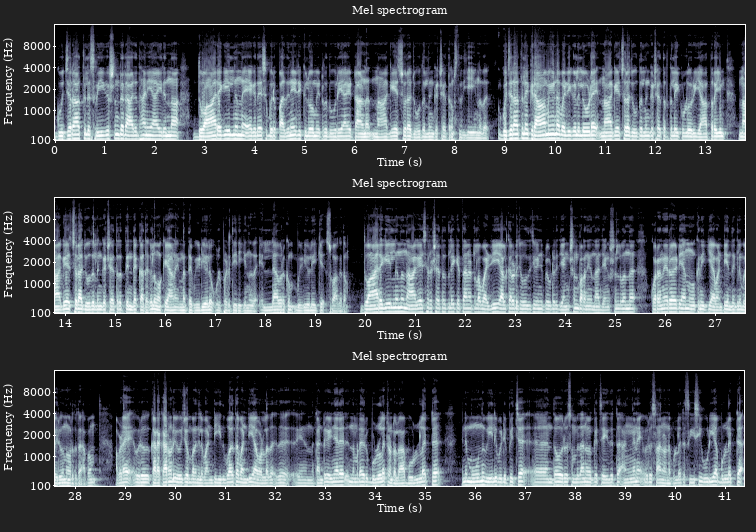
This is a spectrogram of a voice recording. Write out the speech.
ഗുജറാത്തിൽ ശ്രീകൃഷ്ണന്റെ രാജധാനിയായിരുന്ന ദ്വാരകയിൽ നിന്ന് ഏകദേശം ഒരു പതിനേഴ് കിലോമീറ്റർ ദൂരെയായിട്ടാണ് നാഗേശ്വര ജ്യോതിർലിംഗ ക്ഷേത്രം സ്ഥിതി ചെയ്യുന്നത്. ഗുജറാത്തിലെ ഗ്രാമീണ വഴികളിലൂടെ നാഗേശ്വര ജ്യോതിർലിംഗ ക്ഷേത്രത്തിലേക്കുള്ള ഒരു യാത്രയും നാഗേശ്വര ജ്യോതിർലിംഗ ക്ഷേത്രത്തിന്റെ കഥകളുമൊക്കെയാണ് ഇന്നത്തെ വീഡിയോയിൽ ഉൾപ്പെടുത്തിയിരിക്കുന്നത്. എല്ലാവർക്കും വീഡിയോയിലേക്ക് സ്വാഗതം. ദ്വാരകയിൽ നിന്ന് നാഗേശ്വര ക്ഷേത്രത്തിലേക്ക് എത്താനായിട്ടുള്ള വഴി ആൾക്കാരോട് ചോദിച്ചു കഴിഞ്ഞപ്പോൾ ഇവിടെ ഒരു ജംഗ്ഷൻ പറഞ്ഞിരുന്നു. ആ ജംഗ്ഷനിൽ വന്ന് കുറേ നേരമായിട്ട് ഞാൻ നോക്കി നിൽക്കുക വണ്ടി എന്തെങ്കിലും വരുമെന്ന് ഓർത്തിട്ട്. അപ്പം അവിടെ ഒരു കടക്കാരനോട് ചോദിച്ചപ്പോൾ പറഞ്ഞില്ല വണ്ടി ഇതുപോലത്തെ വണ്ടിയാണ് ഉള്ളത്. ഇത് കണ്ടു കഴിഞ്ഞാൽ നമ്മുടെ ഒരു ബുള്ളറ്റ് ഉണ്ടല്ലോ ആ ബുള്ളറ്റ് ഇതിന് മൂന്ന് വീൽ പിടിപ്പിച്ച് എന്തോ ഒരു സംവിധാനമൊക്കെ ചെയ്തിട്ട് അങ്ങനെ ഒരു സാധനമാണ്. ബുള്ളറ്റ് സി സി കൂടിയ ബുള്ളറ്റ്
